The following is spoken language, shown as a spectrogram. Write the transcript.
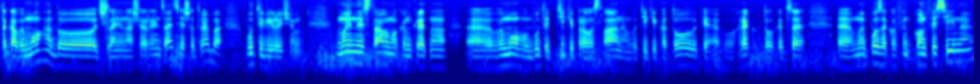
така вимога до членів нашої організації, що треба бути віруючими. Ми не ставимо конкретно вимогу бути тільки православним, або тільки католики, або греко-католики. Це ми позаконфесійна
